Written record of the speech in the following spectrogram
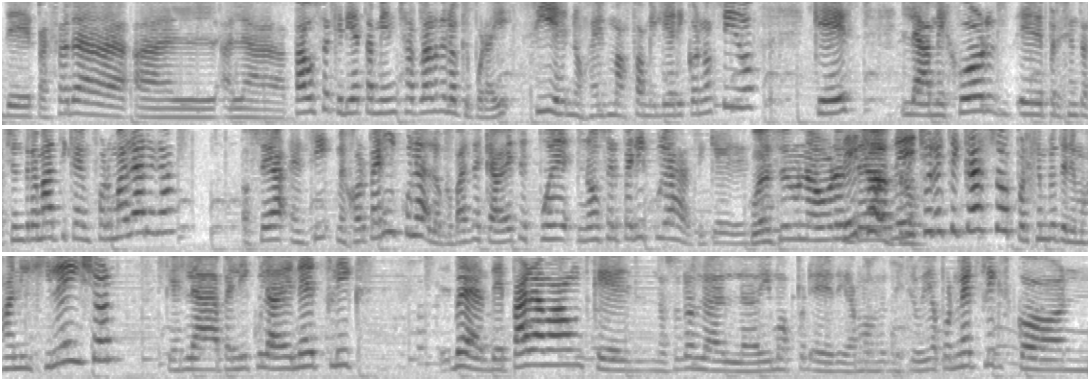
de pasar a, la pausa, quería también charlar de lo que por ahí sí nos es más familiar y conocido, que es la mejor eh, presentación dramática en forma larga. O sea, en sí, mejor película. Lo que pasa es que a veces puede no ser películas, así que Puede ser una obra de de hecho, teatro. de hecho, en este caso, por ejemplo, tenemos Annihilation, que es la película de Netflix, bueno, de Paramount, que nosotros la, la vimos, eh, digamos, distribuida por Netflix con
